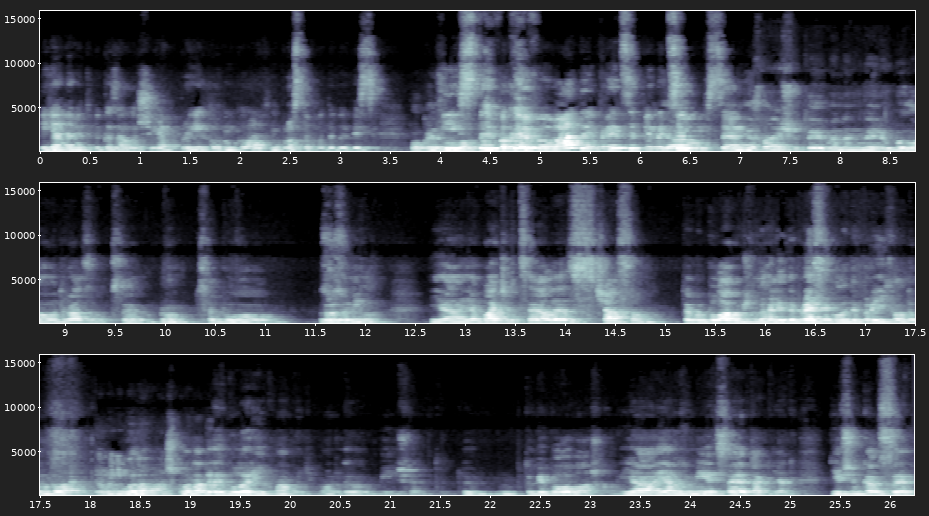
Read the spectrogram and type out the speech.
І я навіть тобі казала, що я приїхала в Миколаїв, ну просто подивитись місто, покайфувати. І в принципі на Я- цьому все. Я знаю, що ти мене не любила одразу. Це, ну, це було зрозуміло. Я, я бачив це, але з часом в тебе була взагалі депресія, коли ти приїхала до Миколаєва. Ну мені Вона- було важко. Вона десь була рік, мабуть, можливо, більше. Тобі- було важко. Я, я розумію це, так як дівчинка з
